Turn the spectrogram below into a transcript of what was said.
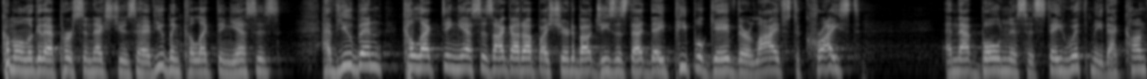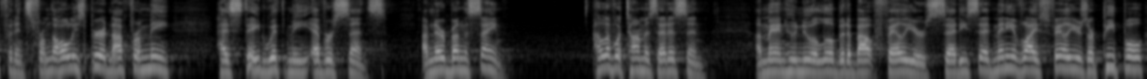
Come on, look at that person next to you and say, Have you been collecting yeses? Have you been collecting yeses? I got up, I shared about Jesus that day. People gave their lives to Christ, and that boldness has stayed with me. That confidence from the Holy Spirit, not from me, has stayed with me ever since. I've never been the same. I love what Thomas Edison, a man who knew a little bit about failures, said. He said, Many of life's failures are people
